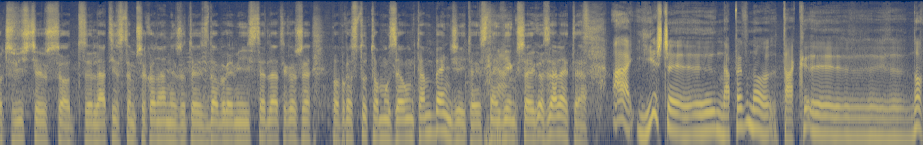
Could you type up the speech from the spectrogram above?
Oczywiście już od lat jestem przekonany, że to jest dobre miejsce, dlatego że po prostu to muzeum tam będzie i to jest największa jego zaleta. A i jeszcze y, na pewno tak, y, no,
